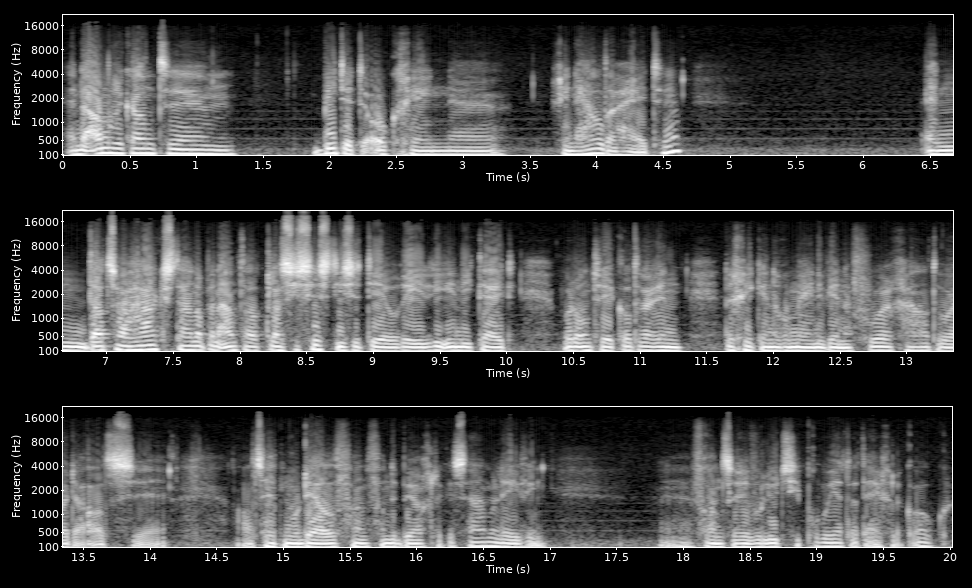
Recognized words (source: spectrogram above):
En de andere kant uh, biedt het ook geen, uh, geen helderheid. Hè? En dat zou haak staan op een aantal klassicistische theorieën die in die tijd worden ontwikkeld, waarin de Grieken en de Romeinen weer naar voren gehaald worden als, als het model van, van de burgerlijke samenleving. Uh, Franse revolutie probeert dat eigenlijk ook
